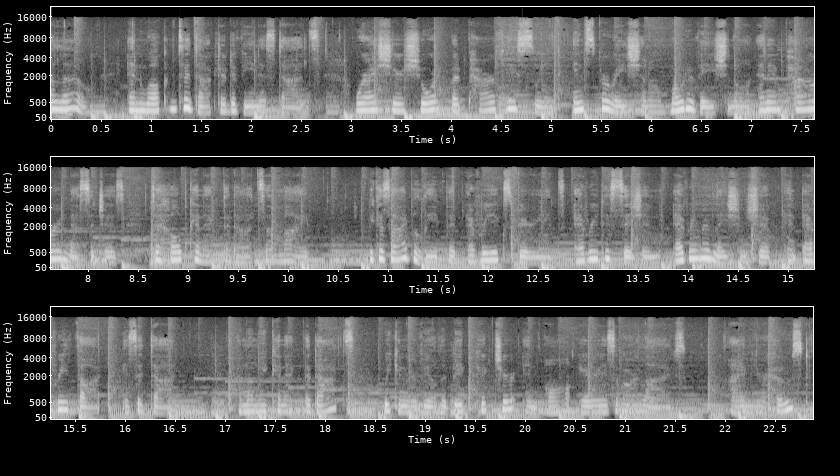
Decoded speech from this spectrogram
Hello, and welcome to Dr. Davina's Dots, where I share short but powerfully sweet, inspirational, motivational, and empowering messages to help connect the dots in life. Because I believe that every experience, every decision, every relationship, and every thought is a dot. And when we connect the dots, we can reveal the big picture in all areas of our lives. I am your host,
